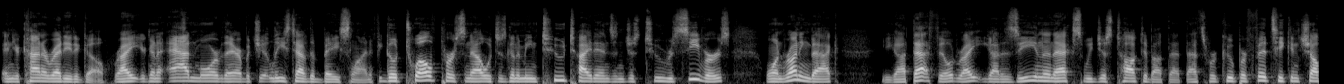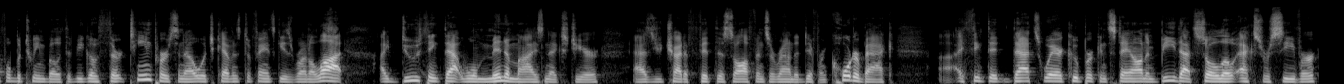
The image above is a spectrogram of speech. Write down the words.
and you're kind of ready to go, right? You're going to add more there, but you at least have the baseline. If you go 12 personnel, which is going to mean two tight ends and just two receivers, one running back, you got that filled, right? You got a Z and an X. We just talked about that. That's where Cooper fits. He can shuffle between both. If you go 13 personnel, which Kevin Stefanski has run a lot, I do think that will minimize next year as you try to fit this offense around a different quarterback. Uh, I think that that's where Cooper can stay on and be that solo X receiver.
